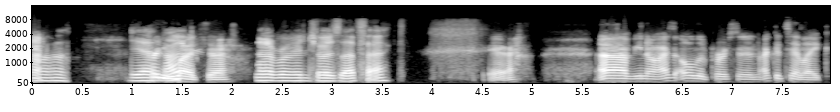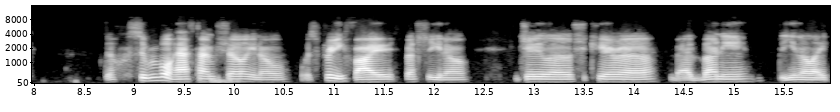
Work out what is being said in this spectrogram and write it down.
Uh, yeah. Pretty Not, much, yeah. Not everyone enjoys that fact. Yeah. Um, you know, as an older person, I could say like the Super Bowl halftime show, you know, was pretty fire, especially, you know, J Lo, Shakira, Bad Bunny, you know, like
